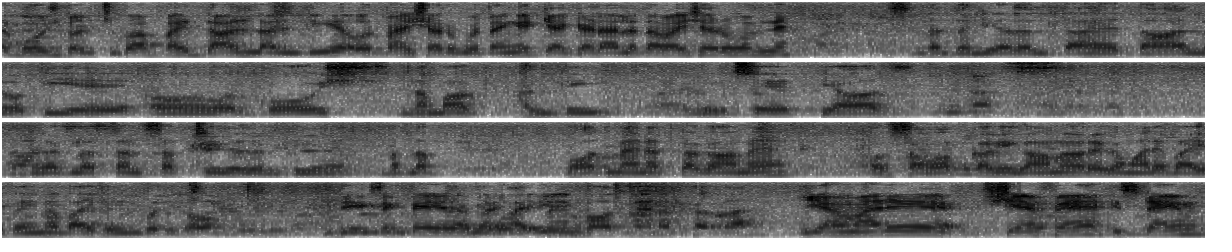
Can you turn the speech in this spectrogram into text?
गोश्त गल चुका। भाई दाल डाल दी है और भाई शाहरुख बताएँगे क्या क्या डाला था भाई शाहरुख हमने? इसमें दलिया डलता है दाल होती है और गोश्त नमक हल्दी मिर्चे प्याज अदरक लहसुन सब चीज़ें डलती हैं। मतलब बहुत मेहनत का काम है और सवाब का भी काम है और एक हमारे भाई फहीम है। भाई फहीम को दिखाओ। देख सकते हैं भाई। फहीम बहुत मेहनत कर रहा है। ये हमारे शेफ हैं इस टाइम।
